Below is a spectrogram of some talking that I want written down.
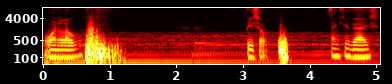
One love. Peace out. Thank you guys.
